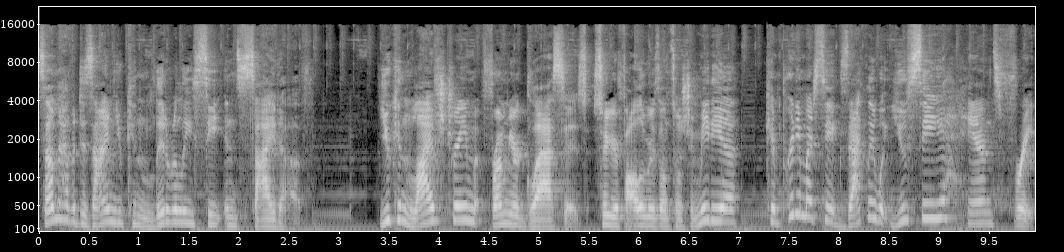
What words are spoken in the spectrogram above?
Some have a design you can literally see inside of. You can live stream from your glasses, so your followers on social media can pretty much see exactly what you see hands free.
